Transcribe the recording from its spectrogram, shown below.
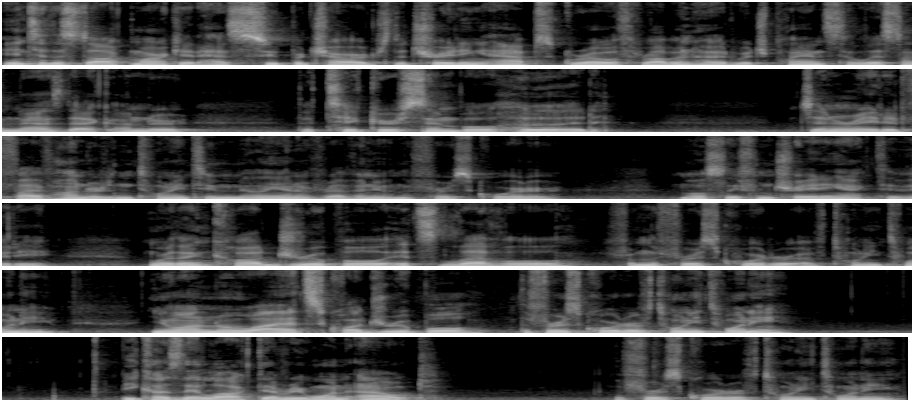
into the stock market has supercharged the trading app's growth. Robinhood, which plans to list on NASDAQ under the ticker symbol HOOD, generated 522 million of revenue in the first quarter, mostly from trading activity, more than quadruple its level from the first quarter of 2020. You want to know why it's quadruple the first quarter of 2020? Because they locked everyone out the first quarter of 2020.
